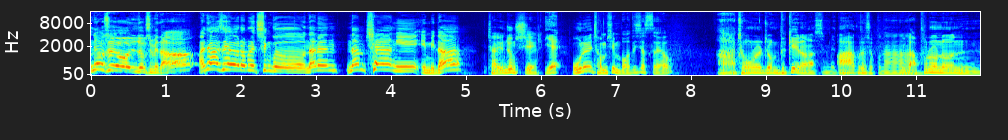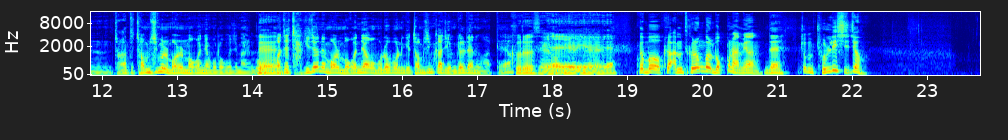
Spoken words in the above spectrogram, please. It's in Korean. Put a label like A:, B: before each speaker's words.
A: 안녕하세요 윤정수입니다.
B: 안녕하세요, 여러분의 친구. 나는 남창희입니다. 자, 윤종 씨.
A: 예.
B: 오늘 점심 뭐 드셨어요?
A: 아, 저 오늘 좀 늦게 일어났습니다.
B: 아, 그러셨구나.
A: 그러니까 앞으로는 저한테 점심을 뭘 먹었냐 물어보지 말고
B: 네.
A: 어제 자기 전에 뭘 먹었냐고 물어보는 게 점심까지 연결되는 것 같아요.
B: 그러세요.
A: 예,
B: 예,
A: 예,
B: 예.
A: 예, 예.
B: 그러니까 뭐, 그, 아무튼 그런 걸 먹고 나면
A: 네.
B: 좀 졸리시죠?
